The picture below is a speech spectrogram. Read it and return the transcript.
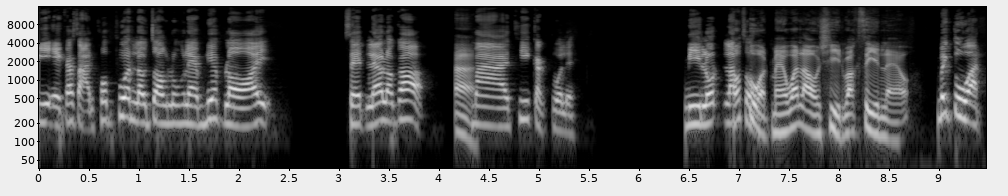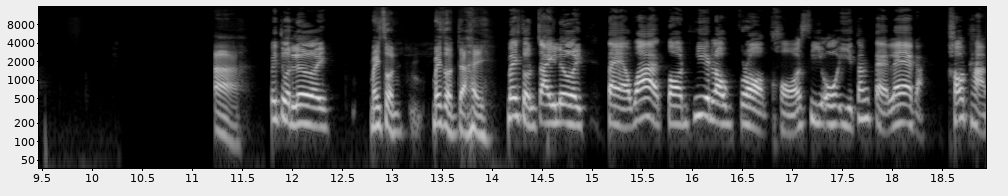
มีเอกสารครบถ้วนเราจองโรงแรมเรียบร้อย เสร็จแล้วเราก็อ่ามาที่กักตัวเลย มีรถรับเขาส่ตงรวจไหมว่าเราฉีดวัคซีนแล้ว ไม่ตรวจ อ่า ไม่ตรวจเลย ไม่สนไม่สนใจ ไม่สนใจเลย แต่ว่าตอนที่เรากรอกขอ COE ตั้งแต่แรกอะเขาถาม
